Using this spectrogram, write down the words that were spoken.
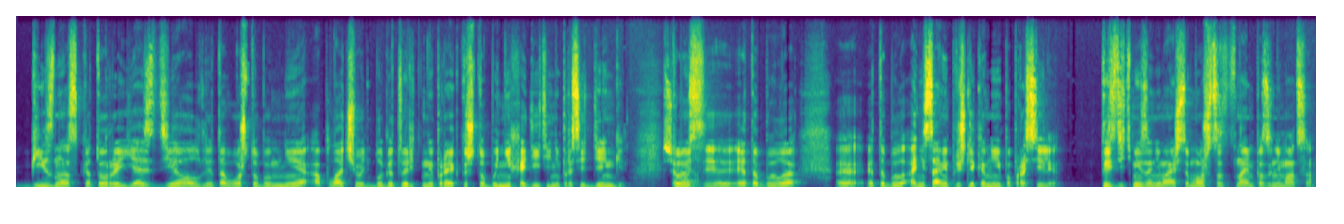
бизнес, который я сделал для того, чтобы мне оплачивать благотворительные проекты, чтобы не ходить и не просить деньги. Все То понял. есть э, это было, э, это было, они сами пришли ко мне и попросили. Ты с детьми занимаешься, можешь с нами позаниматься?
